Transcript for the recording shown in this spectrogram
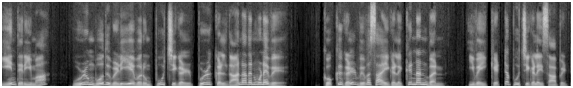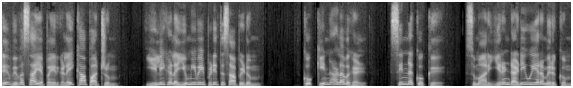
ஏன் தெரியுமா? உழும்போது வெளியே வரும் பூச்சிகள் புழுக்கள் தான் அதன் உணவு. கொக்குகள் விவசாயிகளுக்கு நண்பன். இவை கெட்ட பூச்சிகளை சாப்பிட்டு விவசாய பயிர்களை காப்பாற்றும். எலிகளையும் இவை பிடித்து சாப்பிடும். கொக்கின் அளவுகள். சின்ன கொக்கு. சுமார் இரண்டு அடி உயரம் இருக்கும்.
